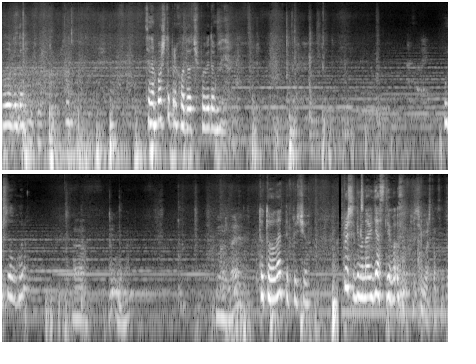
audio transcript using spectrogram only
Було б добре. Це на пошту приходило чи повідомлення? Ушла вгору. Може, да? То туалет ти включив. Прошу, Діма, навіть я сліва. Включи, может там кто-то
